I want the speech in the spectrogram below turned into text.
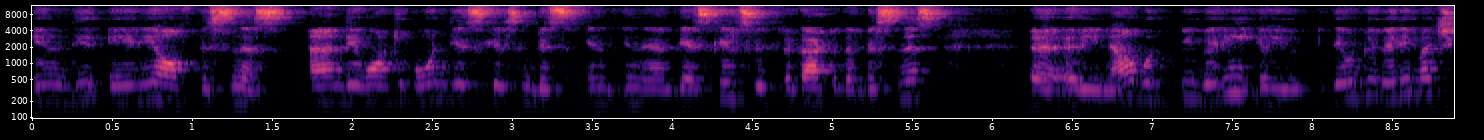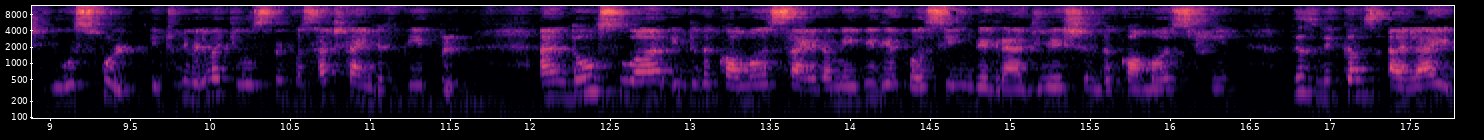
in the area of business and they want to hone their skills in, in, in uh, their skills with regard to the business arena would be very uh, they would be very much useful it would be very much useful for such kind of people and those who are into the commerce side or maybe they're pursuing their graduation the commerce stream this becomes allied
